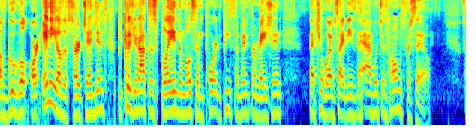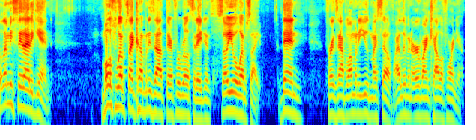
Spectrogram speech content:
of Google or any of the search engines because you're not displaying the most important piece of information that your website needs to have, which is homes for sale. So let me say that again. Most website companies out there for real estate agents sell you a website. Then, for example, I'm going to use myself. I live in Irvine, California.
